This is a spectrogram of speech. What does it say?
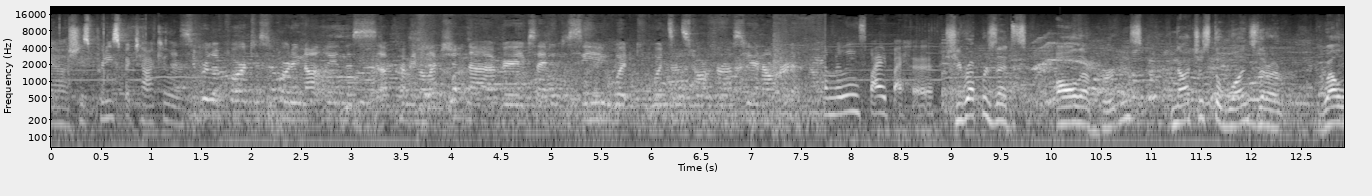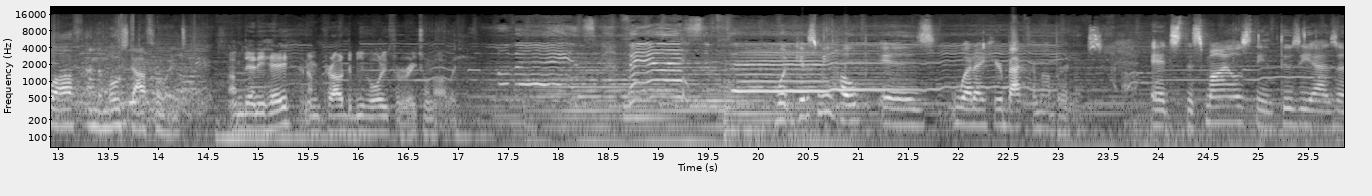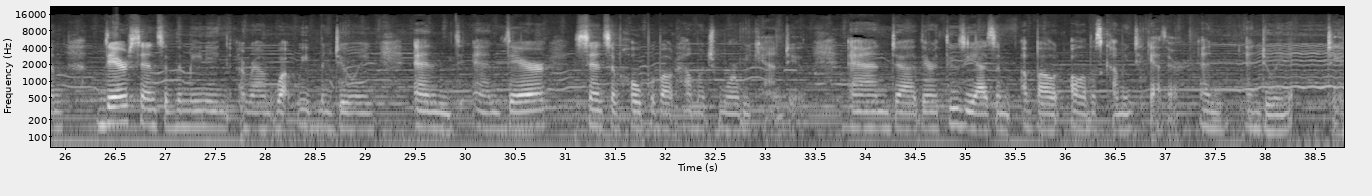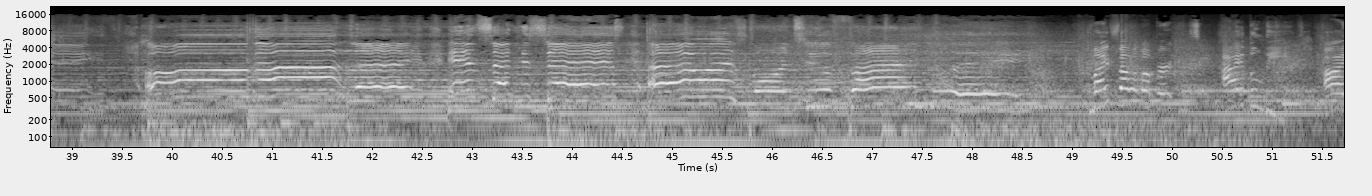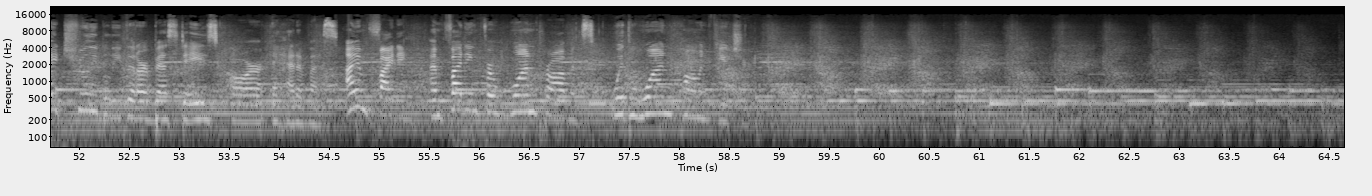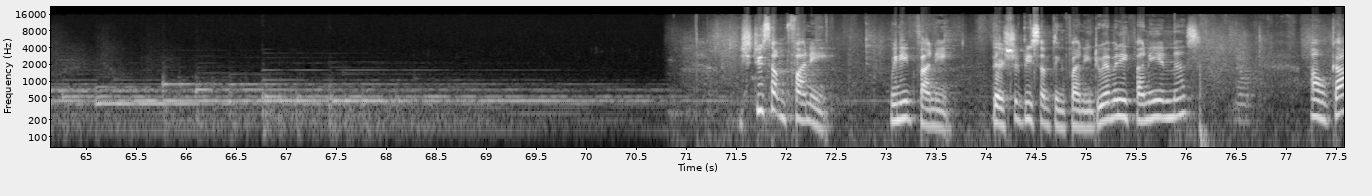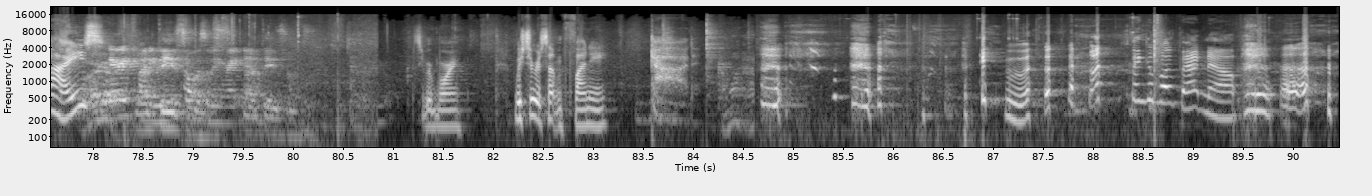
yeah, she's pretty spectacular. Super look forward to supporting Notley in this upcoming election. Uh, very excited to see what, what's in store for us here in Alberta. I'm really inspired by her. She represents all Albertans, not just the ones that are well off and the most affluent. I'm Danny Hay, and I'm proud to be voting for Rachel Notley. What gives me hope is what I hear back from Albertans. It's the smiles, the enthusiasm, their sense of the meaning around what we've been doing, and and their sense of hope about how much more we can do, and uh, their enthusiasm about all of us coming together and, and doing it together. My that our best days are ahead of us. I am fighting. I'm fighting for one province with one common future. We should do something funny. We need funny. There should be something funny. Do we have any funny in this? No. Oh, guys. Very funny. We can come up with something right now. Super boring. Wish there was something funny. God. Come on. Think about that now.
